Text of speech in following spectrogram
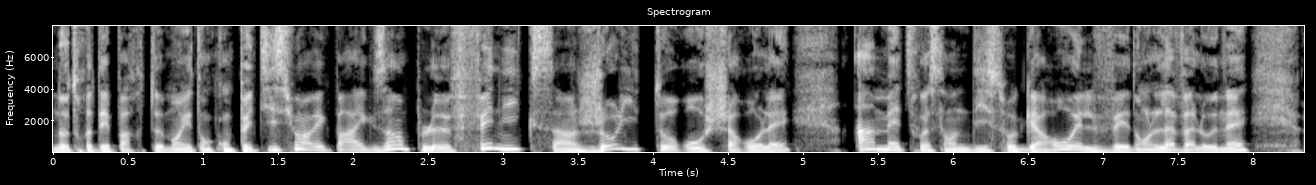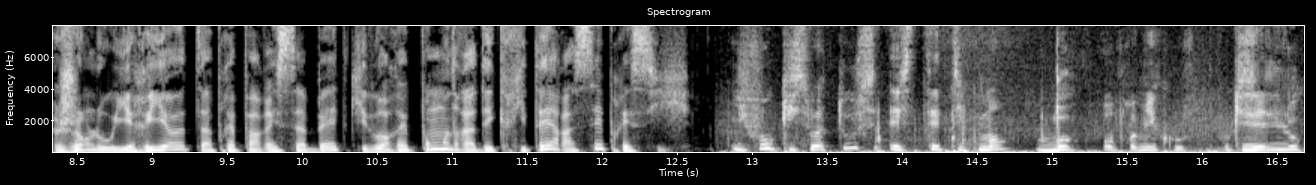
Notre département est en compétition avec, par exemple, Phoenix, un joli taureau charolais, 1m70 au garrot, élevé dans l'Avalonnais. Jean-Louis Riotte a préparé sa bête qui doit répondre à des critères assez précis. Il faut qu'ils soient tous esthétiquement beaux au premier coup. Il faut qu'ils aient le look.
